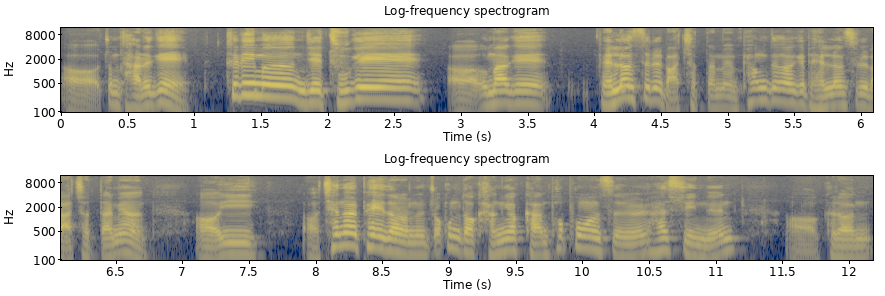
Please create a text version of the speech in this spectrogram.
어, 좀 다르게 trim은 이제 두 개의 어, 음악의 밸런스를 맞췄다면 평등하게 밸런스를 맞췄다면 어, 이 어, 채널 페이더는 조금 더 강력한 퍼포먼스를 할 수 있는 어, 그런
